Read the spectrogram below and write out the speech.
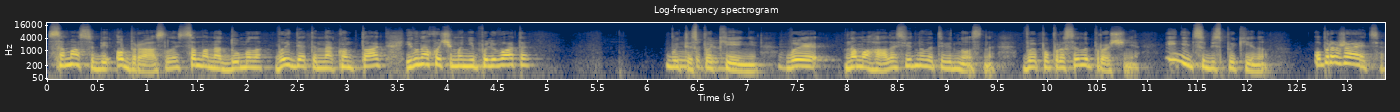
сама собі образилась, сама надумала, ви йдете на контакт, і вона хоче маніпулювати, будьте спокійні. Ви намагались відновити відносини, ви попросили прощення. Ідіть собі спокійно. Ображається.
